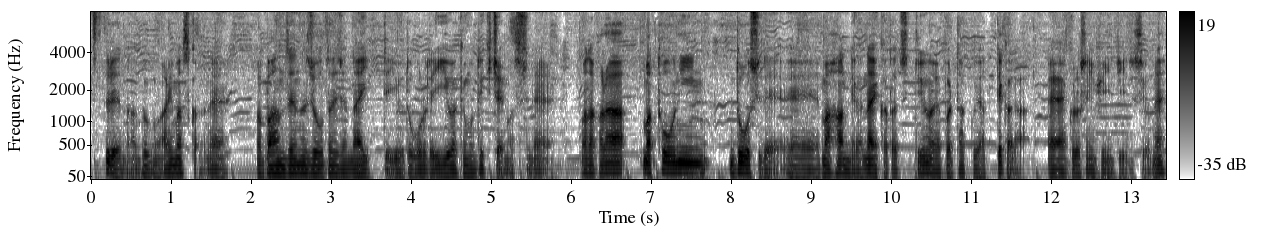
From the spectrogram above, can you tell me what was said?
失礼な部分ありますからね。ま、万全な状態じゃないっていうところで言い訳もできちゃいますしね。まあ、だから、まあ、当人同士で、えー、まあ、ハンデがない形っていうのはやっぱりタッグやってから、えー、クロスインフィニティですよね。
